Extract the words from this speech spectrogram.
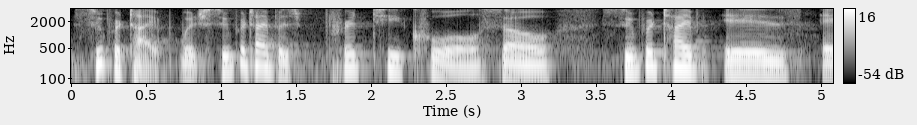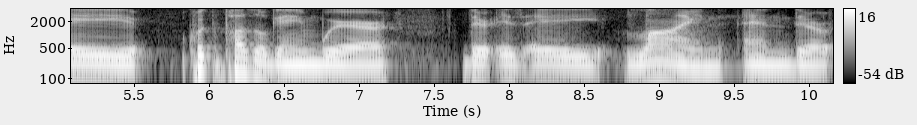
Super Type, which Super Type is pretty cool. So Super Type is a quick puzzle game where there is a line and there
